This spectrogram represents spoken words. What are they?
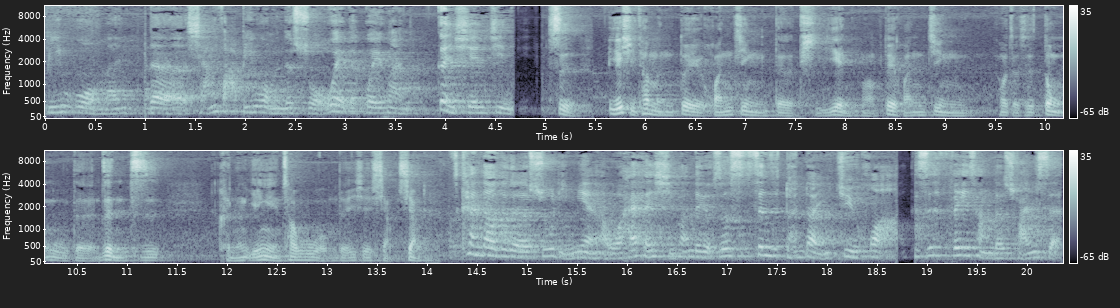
比我们的想法，比我们的所谓的规范更先进。是，也许他们对环境的体验啊，对环境或者是动物的认知。可能远远超乎我们的一些想象。看到这个书里面哈，我还很喜欢的，有时候是甚至短短一句话，可是非常的传神。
